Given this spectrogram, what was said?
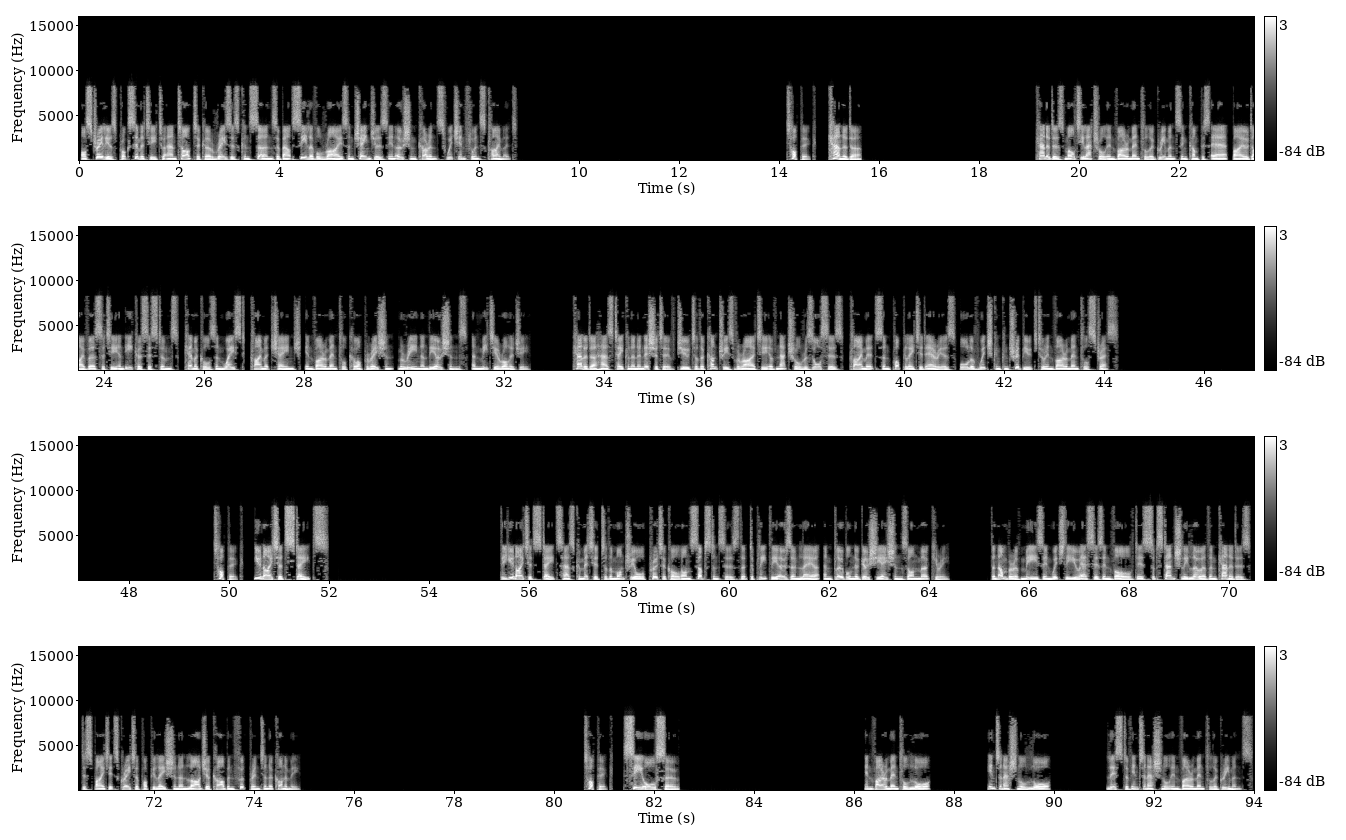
Australia's proximity to Antarctica raises concerns about sea level rise and changes in ocean currents which influence climate. Canada Canada's multilateral environmental agreements encompass air, biodiversity and ecosystems, chemicals and waste, climate change, environmental cooperation, marine and the oceans, and meteorology. Canada has taken an initiative due to the country's variety of natural resources, climates and populated areas, all of which can contribute to environmental stress. United States The United States has committed to the Montreal Protocol on substances that deplete the ozone layer, and global negotiations on mercury. The number of MEs in which the U.S. is involved is substantially lower than Canada's, despite its greater population and larger carbon footprint and economy. See also. Environmental law. International law. List of international environmental agreements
